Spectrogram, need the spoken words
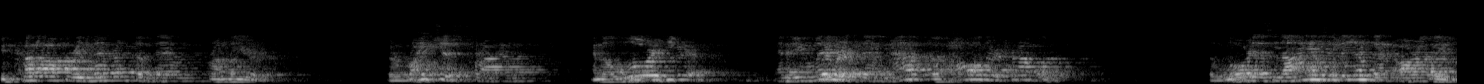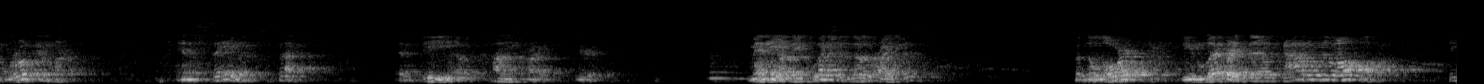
to cut off the remembrance of them from the earth. The righteous cry, and the Lord heareth, and delivereth them out of all their troubles. The Lord is nigh unto them that are of a broken heart, and saveth such as be of contrite spirit. Many are the afflictions of the righteous, but the Lord delivered them out of them all. He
